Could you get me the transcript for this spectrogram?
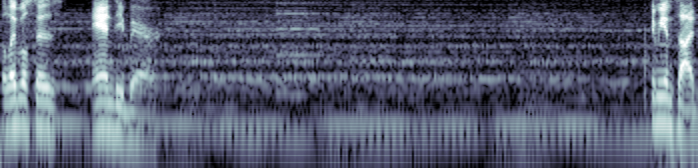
The label says Andy Bear. Get me inside.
